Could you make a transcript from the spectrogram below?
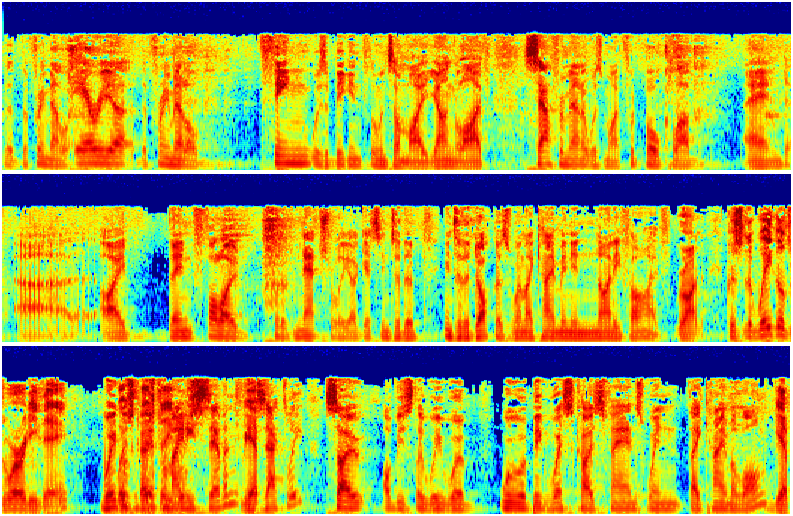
The, the Fremantle area, the Fremantle thing was a big influence on my young life. South Fremantle was my football club, and uh, I then followed sort of naturally, I guess, into the into the Dockers when they came in in '95. Right, because the Weagles were already there. Wiggles West were there from '87, Yep. exactly. So obviously we were we were big West Coast fans when they came along. Yep.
